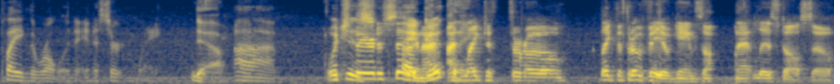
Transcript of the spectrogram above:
playing the role in, in a certain way. yeah, Um, which is Fair to say, and I, I'd like to throw like to throw video games on that list also.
